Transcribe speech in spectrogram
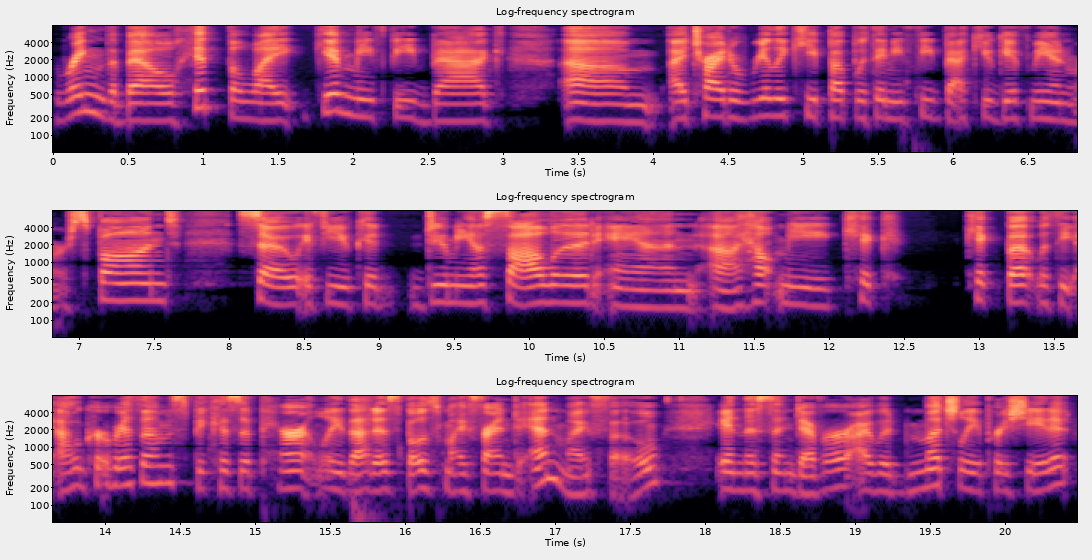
ring the bell, hit the like, give me feedback. Um, I try to really keep up with any feedback you give me and respond. So if you could do me a solid and uh, help me kick kick butt with the algorithms because apparently that is both my friend and my foe in this endeavor. I would muchly appreciate it.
